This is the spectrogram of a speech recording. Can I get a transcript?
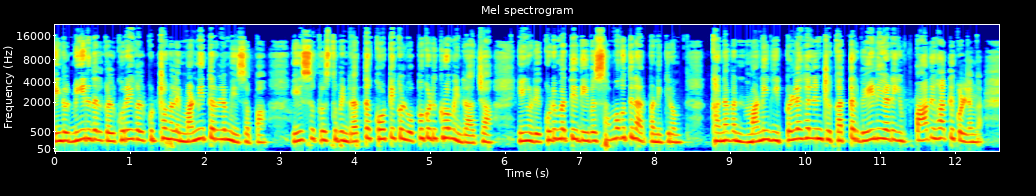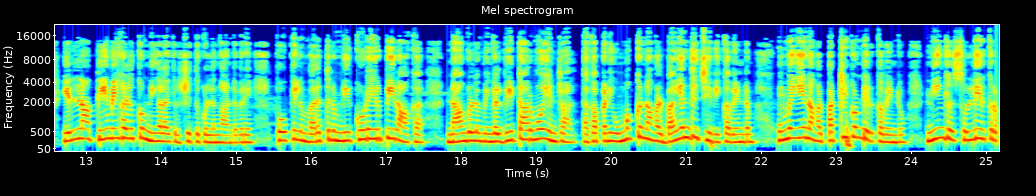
எங்கள் மீறுதல்கள் குறைகள் குற்றங்களை மன்னித்தருளும் ஏசப்பா. இயேசு கிறிஸ்துவின் இரத்த கோட்டைகள் ஒப்புக் கொடுக்கிறோம் என்றாச்சா எங்களுடைய குடும்பத்தை தெய்வ சமூகத்தில் அர்ப்பணிக்கிறோம். கணவன் மனைவி பிள்ளைகள் என்று கத்தர் வேலையடையும் பாதுகாத்துக் கொள்ளுங்க. எல்லா தீமைகளுக்கும் நீங்களாய் ரட்சித்துக் கொள்ளுங்க ஆண்டவரே. போக்கிலும் வரத்திலும் நீர் கூட இருப்பீராக. நாங்களும் எங்கள் வீட்டாருமோ என்றால் தகப்பனி உமக்கு நாங்கள் பயந்து ஜீவிக்க வேண்டும். உண்மையே நாங்கள் பற்றி கொண்டு இருக்க வேண்டும். நீங்க சொல்லியிருக்கிற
